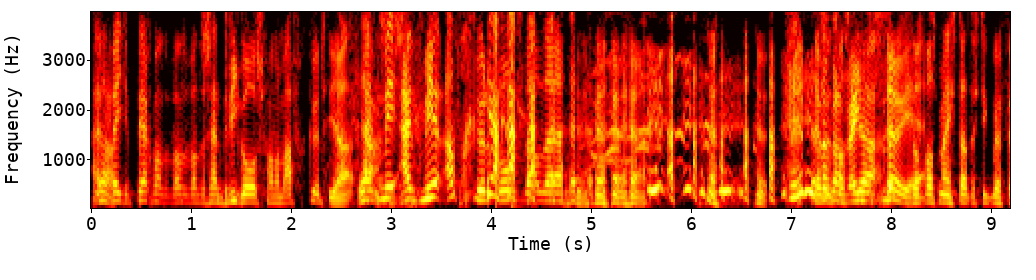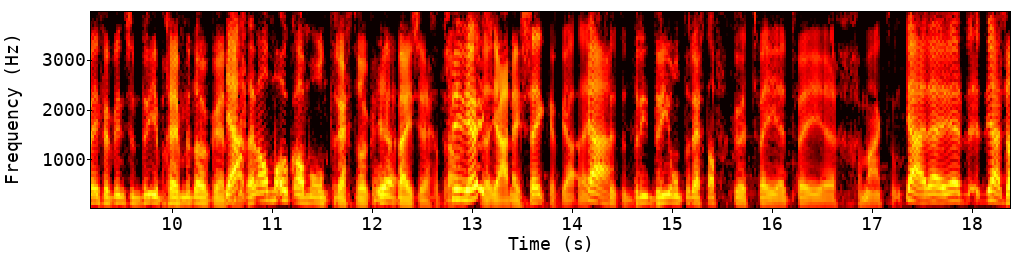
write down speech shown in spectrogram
Hij heeft een beetje pech, want, want, want er zijn drie goals van hem afgekeurd. ja, hij, heeft meer, hij heeft meer afgekeurde goals dan... eh dat is ook wel een was- sneu? Dat was mijn statistiek bij VV Winsum 3 op een gegeven moment ook. inderdaad. En allemaal, ook allemaal onterecht, wil ik Ja. erbij zeggen. Trouwens. Serieus? Ja, nee, zeker. Ja, nee, Ja. Er zitten drie, drie onterecht afgekeurd, twee, eh, twee eh, gemaakt toen. Ja, nee, ja, ja de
